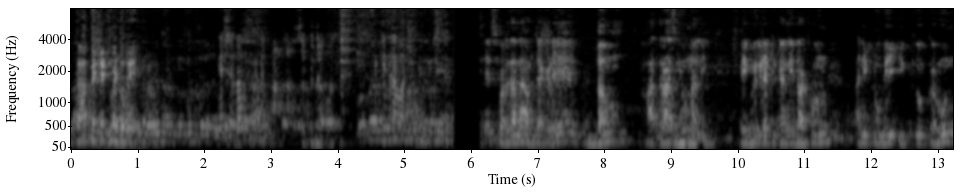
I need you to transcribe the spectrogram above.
कहाँ पे ट्रीटमेंट हो गए यशोदा हॉस्पिटल सिकंदराबाद। ही स्पर्धांना आमच्याकडे दम हा त्रास घेऊन आली. वेगवेगळ्या ठिकाणी दाखवून आणि टू डी इक्यू करून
